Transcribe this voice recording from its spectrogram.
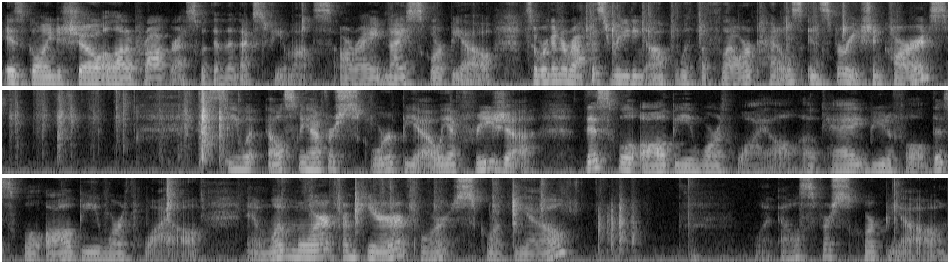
is going to show a lot of progress within the next few months. All right, nice Scorpio. So we're going to wrap this reading up with the Flower Petals Inspiration cards see what else we have for Scorpio. We have Freesia. This will all be worthwhile, okay? Beautiful. This will all be worthwhile. And one more from here for Scorpio. What else for Scorpio?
